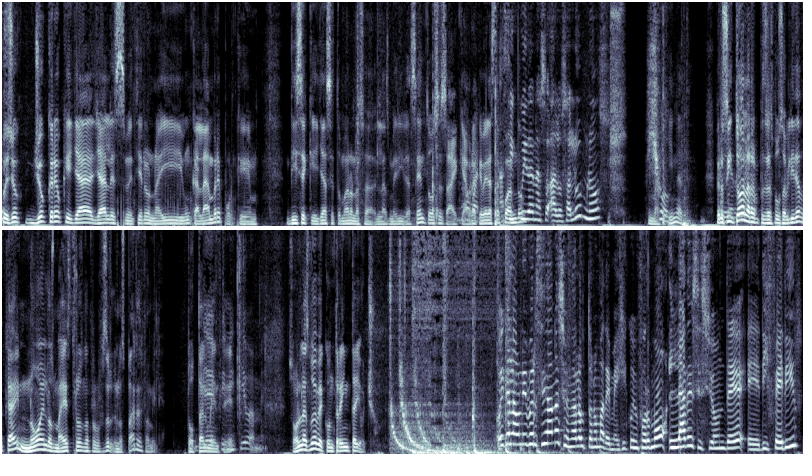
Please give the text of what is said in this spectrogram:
Pues yo, yo creo que ya, ya les metieron ahí un calambre porque dice que ya se tomaron las, medidas. ¿eh? Entonces hay que, habrá que ver hasta así cuándo. cuidan a, los alumnos. Imagínate. Pero sí, toda la responsabilidad cae no en los maestros, no en los profesores, en los padres de familia. Totalmente. ¿eh? Definitivamente. Son las 9 con 38. Oiga, la Universidad Nacional Autónoma de México informó la decisión de eh, diferir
